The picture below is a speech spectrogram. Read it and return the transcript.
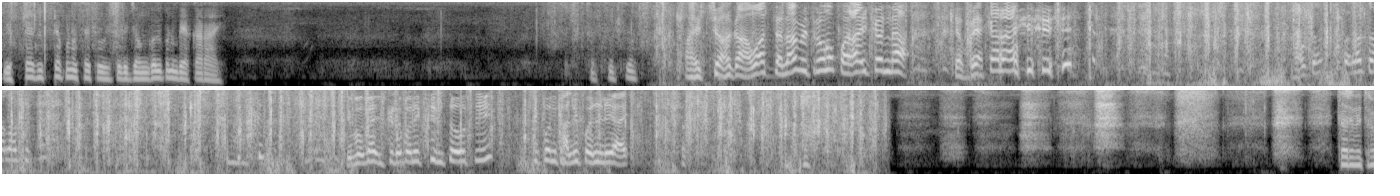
बिबट्या बिबट्या पण असायचो इकडे जंगल पण बेकार आहे. आजच्या गावात चला मित्र हो पळा इकडनं. त्या बेकार आहे? चला चला ही बघा इकडे पण एक चिंच होती ती पण खाली पडली आहे तर मित्र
